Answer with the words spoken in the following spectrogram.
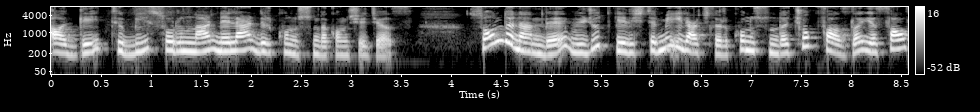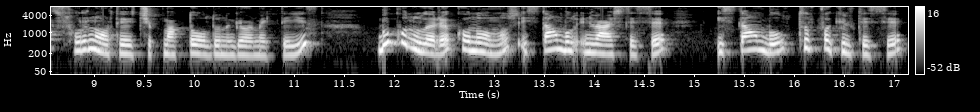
adli tıbbi sorunlar nelerdir konusunda konuşacağız. Son dönemde vücut geliştirme ilaçları konusunda çok fazla yasal sorun ortaya çıkmakta olduğunu görmekteyiz. Bu konuları konuğumuz İstanbul Üniversitesi İstanbul Tıp Fakültesi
